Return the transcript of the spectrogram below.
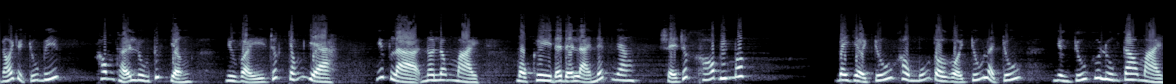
nói cho chú biết, không thể luôn tức giận, như vậy rất chống già, nhất là nơi lông mày, một khi đã để lại nếp nhăn sẽ rất khó biến mất. Bây giờ chú không muốn tôi gọi chú là chú, nhưng chú cứ luôn cao mài,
